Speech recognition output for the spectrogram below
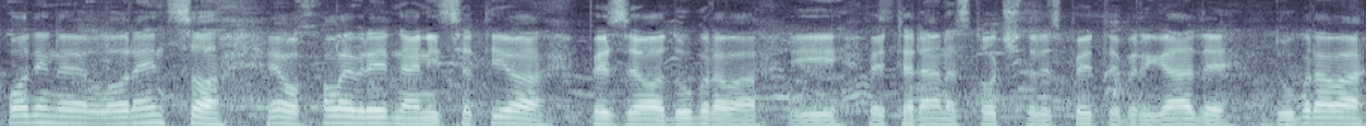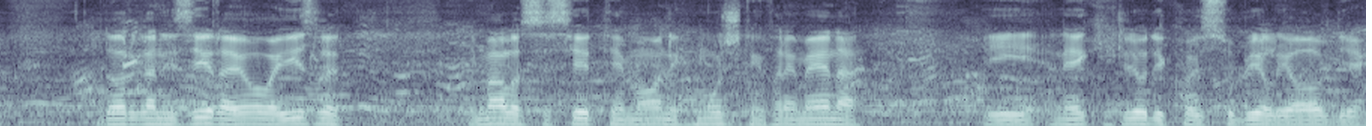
Gospodine Lorenzo, evo hvale vrijedna inicijativa PZO Dubrava i veterana 145. brigade Dubrava da organiziraju ovaj izlet i malo se sjetimo onih mučnih vremena i nekih ljudi koji su bili ovdje.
